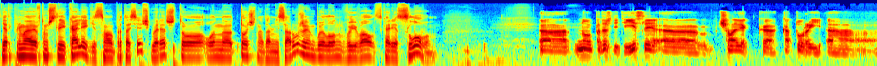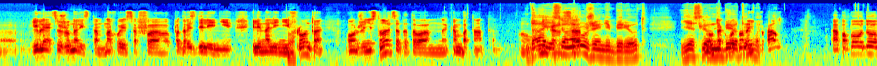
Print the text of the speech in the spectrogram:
я так понимаю, в том числе и коллеги самого Протасевича говорят, что он точно там не с оружием был, он воевал скорее словом. Uh, ну, подождите, если uh, человек, который uh, является журналистом, находится в подразделении или на линии фронта, он же не становится от этого комбатантом. Да, Мне если кажется... он оружие не берет, если ну, он не берет... Вот он и брал. А по поводу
